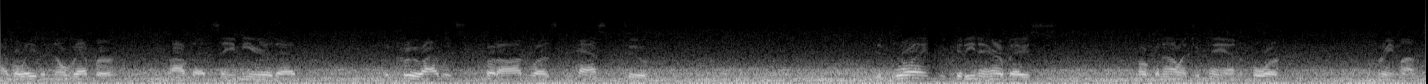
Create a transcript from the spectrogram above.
I believe, in November of that same year that the crew I was put on was tasked to deploy to Kadena Air Base, Okinawa, Japan for three months.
